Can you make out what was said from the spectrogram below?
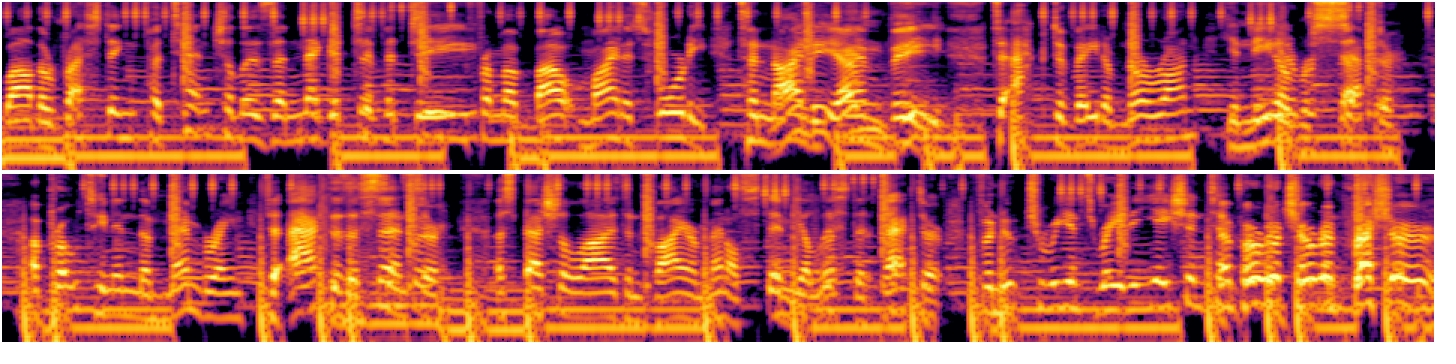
while the resting potential is a negativity from about minus 40 to 90 MV. To activate a neuron, you need a receptor, a protein in the membrane to act as a sensor, a specialized environmental stimulus detector for nutrients, radiation, temperature, and pressure.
